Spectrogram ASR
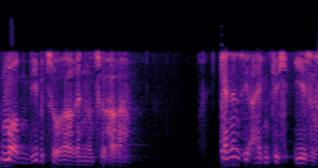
Guten Morgen, liebe Zuhörerinnen und Zuhörer. Kennen Sie eigentlich Jesus?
